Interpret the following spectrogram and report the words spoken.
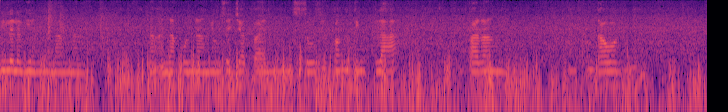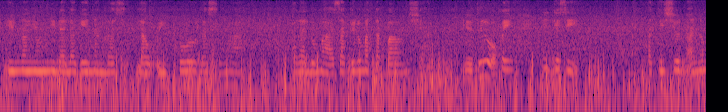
nilalagyan na lang ng ng anak ko ng yung sa Japan sauce yung pang timpla parang ang, ang tawag mo? Yun lang yung nilalagay ng las, lauoy ko laswa para lumasa pero matabang siya. Yun, pero okay. Yun kasi at least yun ano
